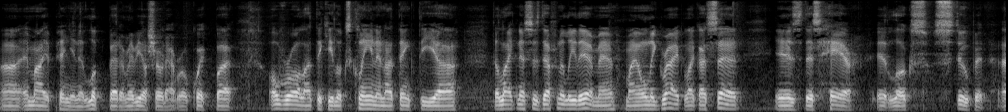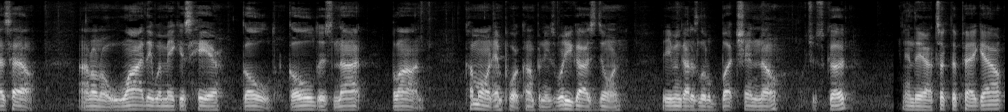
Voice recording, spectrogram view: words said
uh, in my opinion. It looked better. Maybe I'll show that real quick. But overall I think he looks clean and I think the uh, the likeness is definitely there man. My only gripe like I said is this hair. It looks stupid as hell. I don't know why they would make his hair gold. Gold is not blonde. Come on, import companies. What are you guys doing? They even got his little butt chin, though, which is good. And there, I took the peg out,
